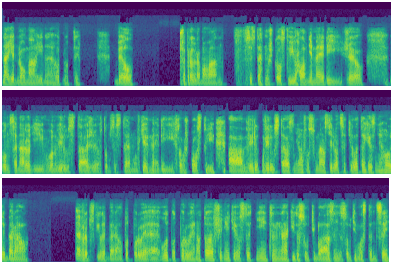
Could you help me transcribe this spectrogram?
Najednou má jiné hodnoty. Byl přeprogramován v systému školství, hlavně médií, že jo. On se narodí, on vyrůstá, že jo, v tom systému, v těch médiích, v tom školství a vyrůstá z něho v 18-20 letech, je z něho liberál evropský liberál podporuje EU, podporuje NATO a všichni ti ostatní, ten nějaký, to jsou ti blázni, to jsou ti vlastenci,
